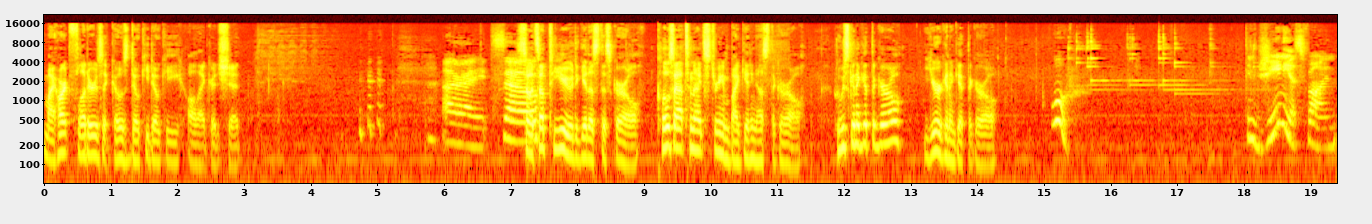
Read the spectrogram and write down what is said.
my heart flutters. It goes doki doki, all that good shit. All right. So. So it's up to you to get us this girl. Close out tonight's stream by getting us the girl. Who's gonna get the girl? You're gonna get the girl. Woo. Ingenious fun.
